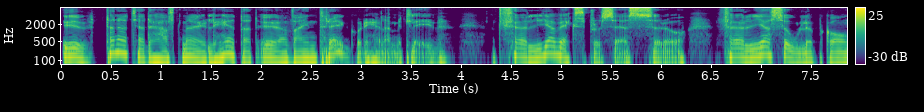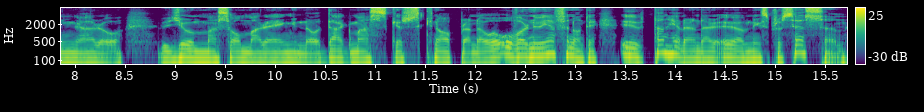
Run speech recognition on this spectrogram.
utan att jag hade haft möjlighet att öva i en trädgård i hela mitt liv. Att följa växtprocesser och följa soluppgångar och ljumma sommarregn och dagmaskers knaprande och, och vad det nu är för någonting. Utan hela den där övningsprocessen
